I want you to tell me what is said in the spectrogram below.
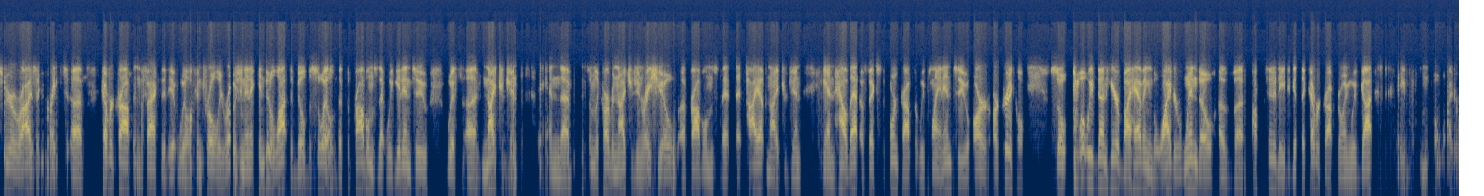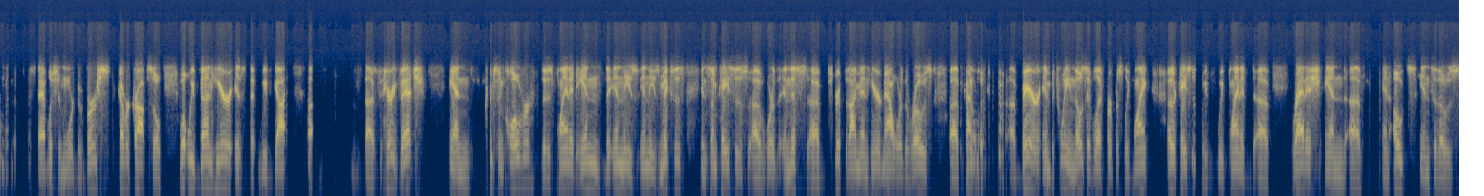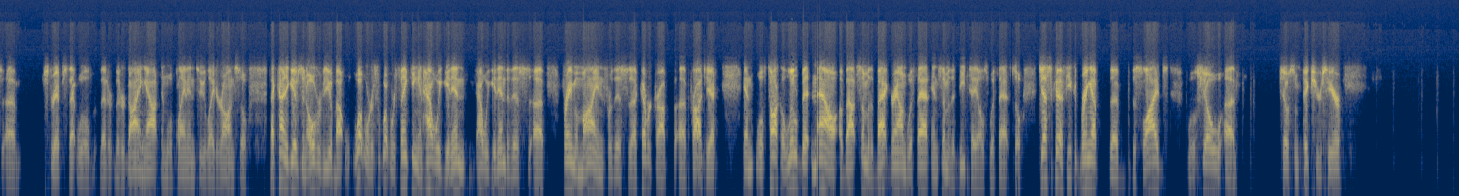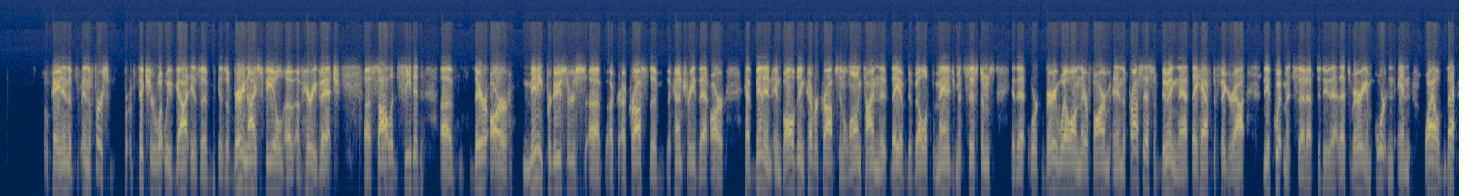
Cereal rye is a great uh, cover crop in the fact that it will control erosion and it can do a lot to build the soil. But the problems that we get into with uh, nitrogen and uh, some of the carbon nitrogen ratio uh, problems that, that tie up nitrogen and how that affects the corn crop that we plant into are, are critical. So what we've done here by having the wider window of uh, opportunity to get the cover crop growing, we've got a, a wider window to establish a more diverse cover crop. So what we've done here is that we've got uh, uh, hairy vetch and crimson clover that is planted in the in these in these mixes. In some cases, uh, where the, in this uh, strip that I'm in here now, where the rows uh, kind of look uh, bare in between, those have left purposely blank. Other cases, we we planted uh, radish and uh, and oats into those strips that will that are that are dying out and we'll plant into later on. So that kind of gives an overview about what we're what we're thinking and how we get in how we get into this uh, frame of mind for this uh, cover crop uh, project. And we'll talk a little bit now about some of the background with that and some of the details with that. So Jessica, if you could bring up the, the slides, we'll show, uh, show some pictures here. Okay, and in the, in the first picture, what we've got is a is a very nice field of, of hairy vetch, uh, solid seeded. Uh, there are many producers uh, ac across the, the country that are have been in, involved in cover crops in a long time. That they have developed management systems that work very well on their farm. And in the process of doing that, they have to figure out the equipment set up to do that. That's very important. And while that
